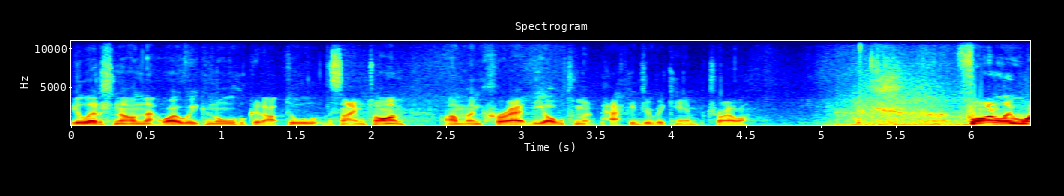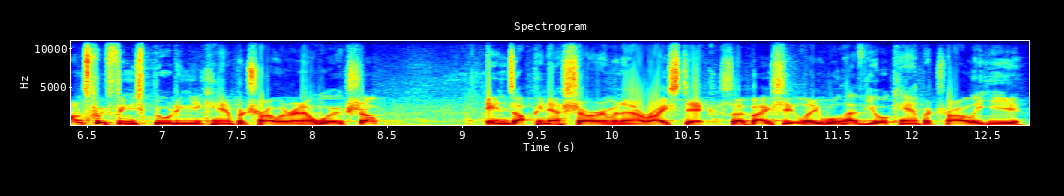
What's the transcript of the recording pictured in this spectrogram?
you let us know and that way we can all hook it up to all at the same time um, and create the ultimate package of a camper trailer. Finally, once we finish building your camper trailer in our workshop, ends up in our showroom and our race deck. So basically we'll have your camper trailer here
